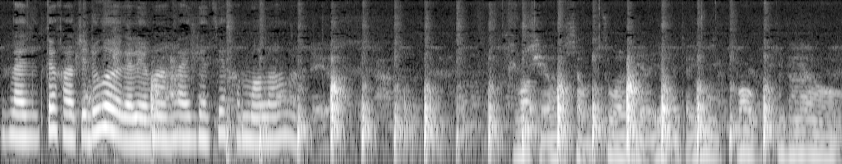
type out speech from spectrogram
lại tiếc họ chỉ đúng rồi cái liền mà lại cái tiếc khám mò lắm mà lo thì sầu chua là giờ giờ cho ý bao cái nhau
